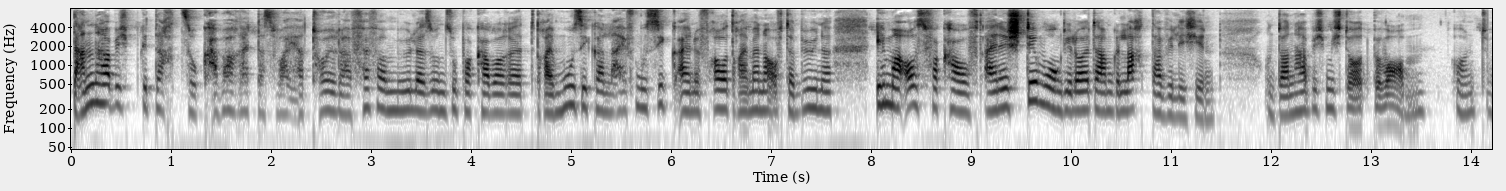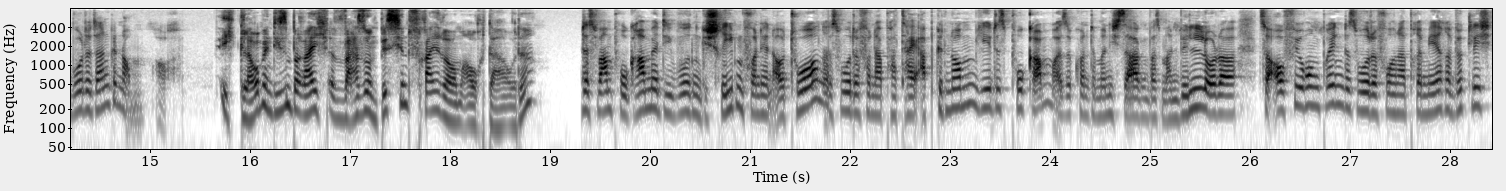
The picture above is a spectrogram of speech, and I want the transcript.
dann habe ich gedacht, so Kabarett, das war ja toll, da Pfeffermühle, so ein super Kabarett, drei Musiker, Live-Musik, eine Frau, drei Männer auf der Bühne, immer ausverkauft, eine Stimmung, die Leute haben gelacht, da will ich hin. Und dann habe ich mich dort beworben und wurde dann genommen auch. Ich glaube, in diesem Bereich war so ein bisschen Freiraum auch da, oder? Das waren Programme, die wurden geschrieben von den Autoren. Es wurde von der Partei abgenommen, jedes Programm. Also konnte man nicht sagen, was man will oder zur Aufführung bringen. Das wurde vor einer Premiere wirklich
